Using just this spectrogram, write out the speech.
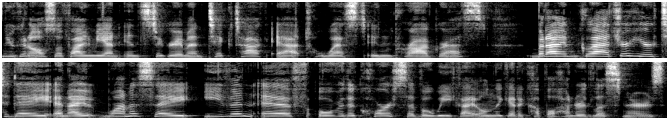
You can also find me on Instagram and TikTok at West in Progress. But I'm glad you're here today. And I want to say, even if over the course of a week I only get a couple hundred listeners,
